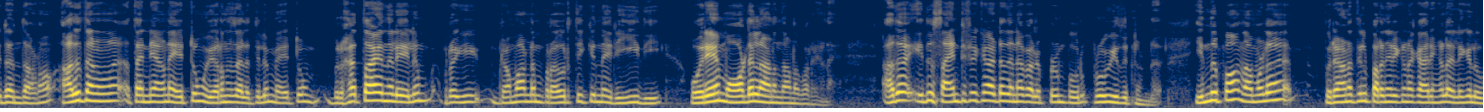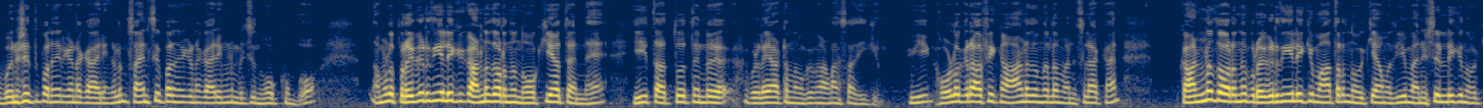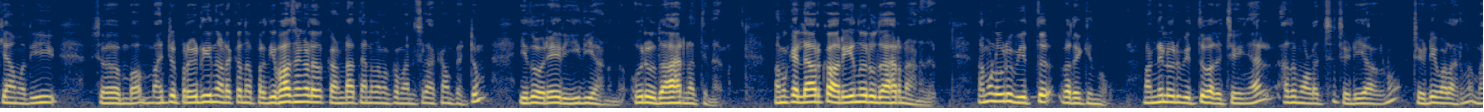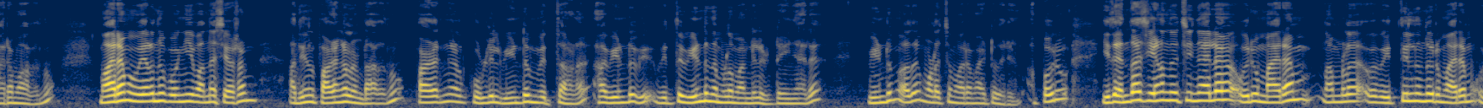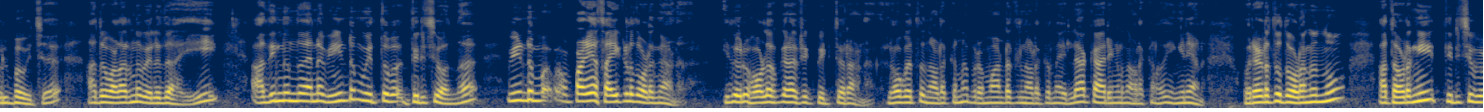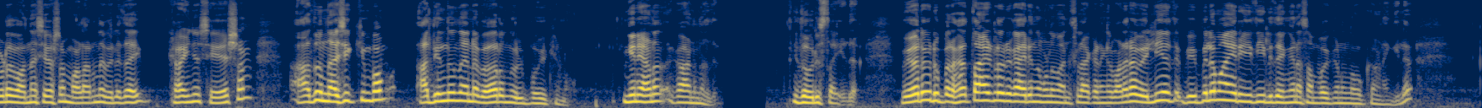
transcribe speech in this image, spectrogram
ഇതെന്താണോ അത് തന്നെ തന്നെയാണ് ഏറ്റവും ഉയർന്ന തലത്തിലും ഏറ്റവും ബൃഹത്തായ നിലയിലും ഈ ബ്രഹ്മാണ്ടം പ്രവർത്തിക്കുന്ന രീതി ഒരേ മോഡലാണെന്നാണ് പറയണത് അത് ഇത് സയന്റിഫിക്കായിട്ട് തന്നെ പലപ്പോഴും പ്രൂവ് ചെയ്തിട്ടുണ്ട്. ഇന്നിപ്പോൾ നമ്മൾ പുരാണത്തിൽ പറഞ്ഞിരിക്കുന്ന കാര്യങ്ങൾ അല്ലെങ്കിൽ ഉപനിഷത്തിൽ പറഞ്ഞിരിക്കുന്ന കാര്യങ്ങളും സയൻസിൽ പറഞ്ഞിരിക്കുന്ന കാര്യങ്ങളും വെച്ച് നോക്കുമ്പോൾ നമ്മൾ പ്രകൃതിയിലേക്ക് കണ്ണു തുറന്ന് നോക്കിയാൽ തന്നെ ഈ തത്വത്തിന്റെ വിളയാട്ടം നമുക്ക് കാണാൻ സാധിക്കും. ഈ ഹോളോഗ്രാഫിക് ആണിതെന്നുള്ളത് മനസ്സിലാക്കാൻ കണ്ണ് തുറന്ന് പ്രകൃതിയിലേക്ക് മാത്രം നോക്കിയാൽ മതി മനുഷ്യരിലേക്ക് നോക്കിയാൽ മതി മറ്റ് പ്രകൃതിയിൽ നടക്കുന്ന പ്രതിഭാസങ്ങൾ കണ്ടാൽ തന്നെ നമുക്ക് മനസ്സിലാക്കാൻ പറ്റും. ഇത് ഒരേ രീതിയാണെന്ന്. ഒരു ഉദാഹരണത്തിന് നമുക്കെല്ലാവർക്കും അറിയുന്ന ഒരു ഉദാഹരണമാണിത്. നമ്മളൊരു വിത്ത് വിതയ്ക്കുന്നു. മണ്ണിലൊരു വിത്ത് വിതച്ചു കഴിഞ്ഞാൽ അത് മുളച്ച് ചെടിയാകുന്നു ചെടി വളർന്ന് മരമാകുന്നു. മരം ഉയർന്നു പൊങ്ങി വന്ന ശേഷം അതിൽ നിന്ന് പഴങ്ങളുണ്ടാകുന്നു പഴങ്ങൾക്കുള്ളിൽ വീണ്ടും വിത്താണ്. ആ വീണ്ടും വിത്ത് വീണ്ടും നമ്മൾ മണ്ണിലിട്ട് കഴിഞ്ഞാൽ വീണ്ടും അത് മുളച്ച മരമായിട്ട് വരും. അപ്പോൾ ഒരു ഇതെന്താ ചെയ്യണമെന്ന് വെച്ച് കഴിഞ്ഞാൽ ഒരു മരം നമ്മൾ വിത്തിൽ നിന്നൊരു മരം ഉത്ഭവിച്ച് അത് വളർന്ന് വലുതായി അതിൽ നിന്ന് തന്നെ വീണ്ടും വിത്ത് തിരിച്ചു വന്ന് വീണ്ടും പഴയ സൈക്കിൾ തുടങ്ങുകയാണ് ഇതൊരു ഹോളോഗ്രാഫിക് പിക്ചറാണ് ലോകത്ത് നടക്കുന്ന ബ്രഹ്മാണ്ടത്തിൽ നടക്കുന്ന എല്ലാ കാര്യങ്ങളും നടക്കുന്നത് ഇങ്ങനെയാണ്. ഒരിടത്ത് തുടങ്ങുന്നു ആ തുടങ്ങി തിരിച്ച് ഇവിടെ വന്ന ശേഷം വളർന്ന് വലുതായി കഴിഞ്ഞ ശേഷം അത് നശിക്കുമ്പം അതിൽ നിന്ന് തന്നെ വേറൊന്ന് ഉത്ഭവിക്കണം ഇങ്ങനെയാണ് കാണുന്നത്. ഇതൊരു സൈഡ്. വേറൊരു ബൃഹത്തായിട്ടുള്ളൊരു കാര്യം നമ്മൾ മനസ്സിലാക്കണമെങ്കിൽ വളരെ വലിയ വിപുലമായ രീതിയിൽ ഇതെങ്ങനെ സംഭവിക്കണം നോക്കുകയാണെങ്കിൽ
